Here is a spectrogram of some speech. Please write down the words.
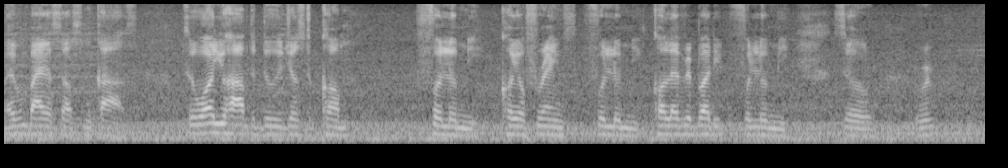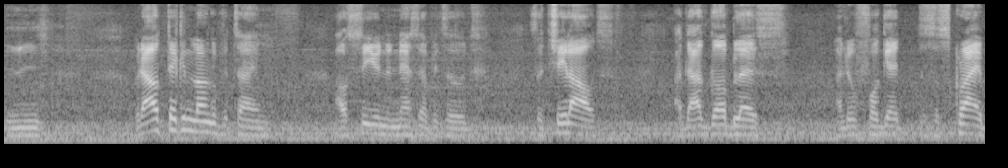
or even buy yourself some cars. So all you have to do is just to come, follow me. Call your friends, follow me. Call everybody, follow me. So, mm, without taking long of your time, I'll see you in the next episode. So chill out. And God bless and don't forget to subscribe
